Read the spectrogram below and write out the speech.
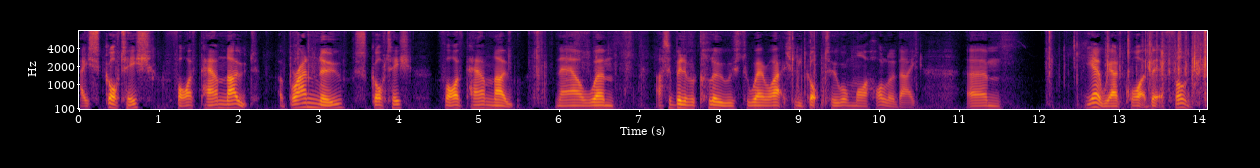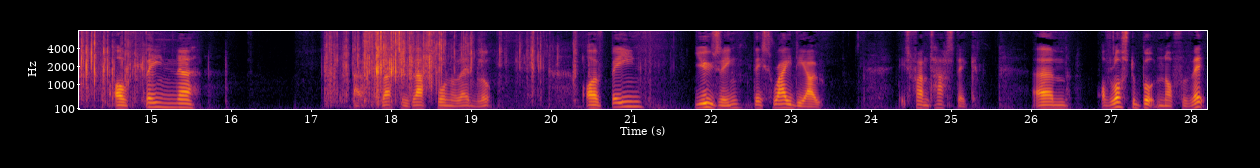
a Scottish five pound note, a brand new Scottish five pound note. Now, um, that's a bit of a clue as to where I actually got to on my holiday. Um, yeah, we had quite a bit of fun. I've been. Uh, that's that's his last one of them. Look, I've been using this radio. It's fantastic. Um, I've lost a button off of it.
